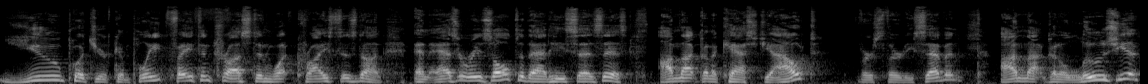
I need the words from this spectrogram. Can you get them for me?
you put your complete faith and trust in what Christ has done. And as a result of that, he says this I'm not going to cast you out. Verse 37 I'm not going to lose you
